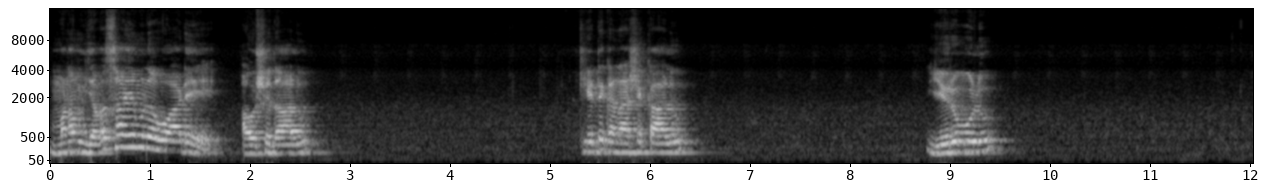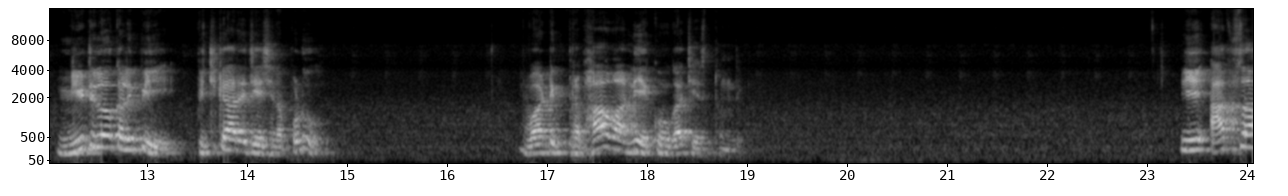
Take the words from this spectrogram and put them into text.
మనం వ్యవసాయంలో వాడే ఔషధాలు కీటకనాశకాలు ఎరువులు నీటిలో కలిపి పిచికారీ చేసినప్పుడు వాటి ప్రభావాన్ని ఎక్కువగా చేస్తుంది. ఈ ఆప్సా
